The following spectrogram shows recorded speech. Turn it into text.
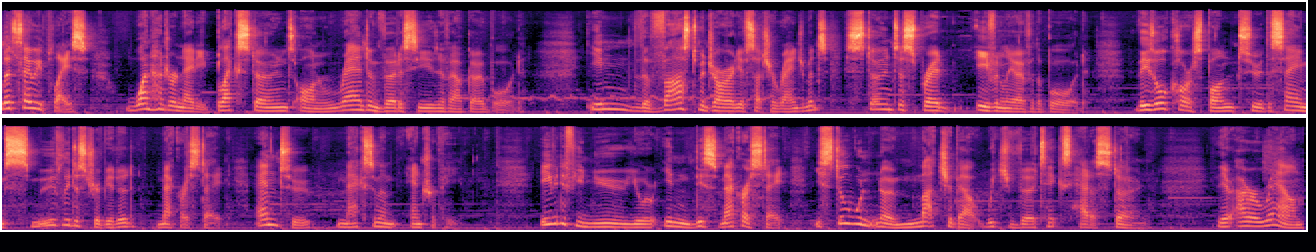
Let's say we place 180 black stones on random vertices of our Go board. In the vast majority of such arrangements, stones are spread evenly over the board. These all correspond to the same smoothly distributed macrostate and to maximum entropy. Even if you knew you were in this macrostate, you still wouldn't know much about which vertex had a stone there are around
